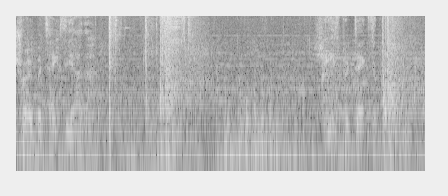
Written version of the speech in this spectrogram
Petrova takes the other. She's predictable.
